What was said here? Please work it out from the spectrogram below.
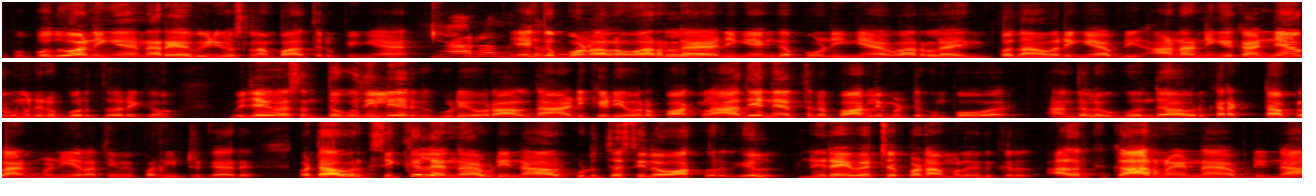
இப்போ பொதுவாக நீங்கள் நிறைய வீடியோஸ்லாம் பார்த்துருப்பீங்க. எங்கே போனாலும் வரல நீங்கள் எங்கே போனீங்க வரல இப்போ தான் வரீங்க அப்படின்னு. ஆனால் நீங்கள் கன்னியாகுமரியில் பொறுத்த வரைக்கும் விஜய் வசந்த் தொகுதியிலே இருக்கக்கூடிய ஒரு ஆள் தான். அடிக்கடி அவரை பார்க்கலாம். அதே நேரத்தில் பார்லிமெண்ட்டுக்கும் போவார். அந்த அளவுக்கு வந்து அவர் கரெக்டாக பிளான் பண்ணி எல்லாத்தையுமே பண்ணிட்டு இருக்காரு. பட் அவருக்கு சிக்கல் என்ன அப்படின்னா அவர் கொடுத்த சில வாக்குறுதிகள் நிறைவேற்றப்படாமல் இருக்கிறது. அதற்கு காரணம் என்ன அப்படின்னா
